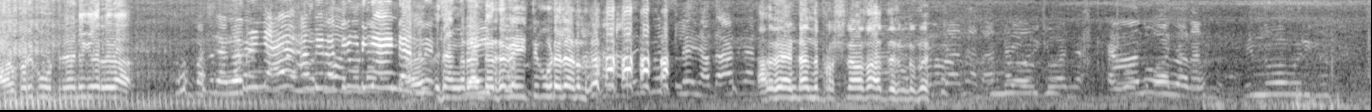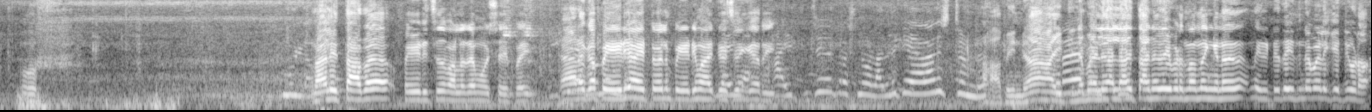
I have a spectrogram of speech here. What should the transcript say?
അവൾക്കൊരു കൂട്ടിനു വേണ്ടി കയറിയതാ ഞങ്ങളുടെ രണ്ടുപേരുടെ വെയിറ്റ് കൂടുതലാണെന്ന്. അത് വേണ്ടെന്ന് പ്രശ്നം സാധ്യതയുണ്ടെന്ന്. എന്നാലും ഇത്താത പേടിച്ചത് വളരെ മോശമായി പോയി ഞാനൊക്കെ പേടിയായിട്ട് പോലും പേടി മാറ്റി വെച്ചാൽ കയറി പിന്നെ ഹൈറ്റിന്റെ മേളിൽ അല്ലാതെ തന്നെ ഇവിടെ നിന്ന് ഇങ്ങനെ നീട്ടിയത് ഇതിന്റെ മേളിൽ കയറ്റി വിടാം.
